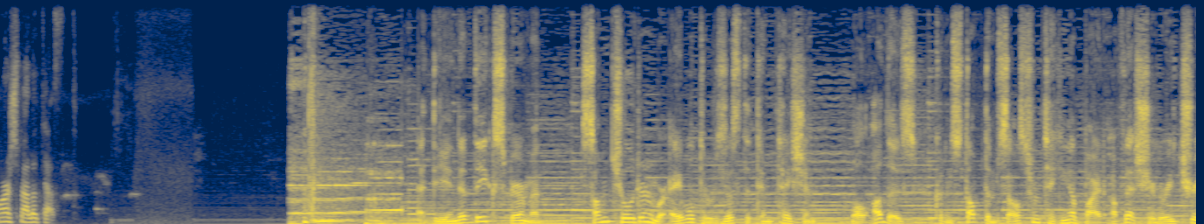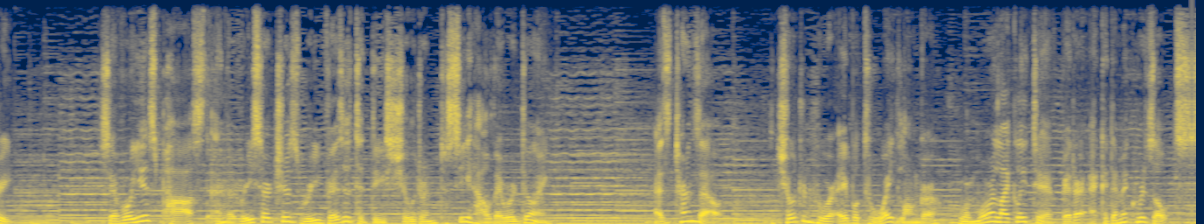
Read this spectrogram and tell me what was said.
marshmallow test. At the end of the experiment, some children were able to resist the temptation, while others couldn't stop themselves from taking a bite of that sugary treat. Several years passed and the researchers revisited these children to see how they were doing. As it turns out, the children who were able to wait longer were more likely to have better academic results,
